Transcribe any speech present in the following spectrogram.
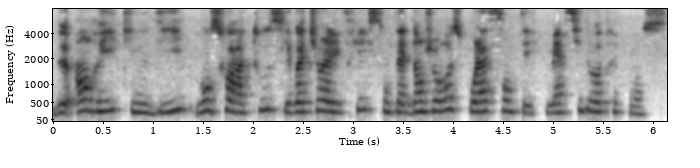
de Henri qui nous dit Bonsoir à tous, les voitures électriques sont-elles dangereuses pour la santé? Merci de votre réponse.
